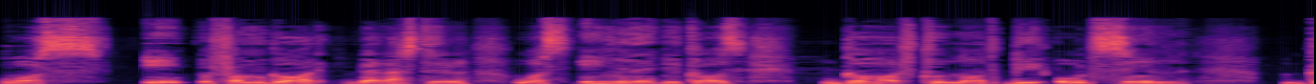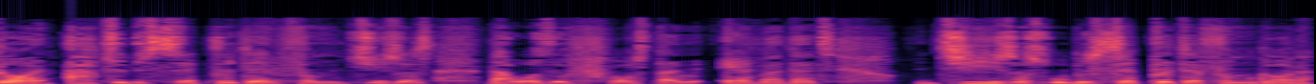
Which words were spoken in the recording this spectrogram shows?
was from God, better still, was imminent because God could not behold sin. God had to be separated from Jesus. That was the first time ever that Jesus would be separated from God.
